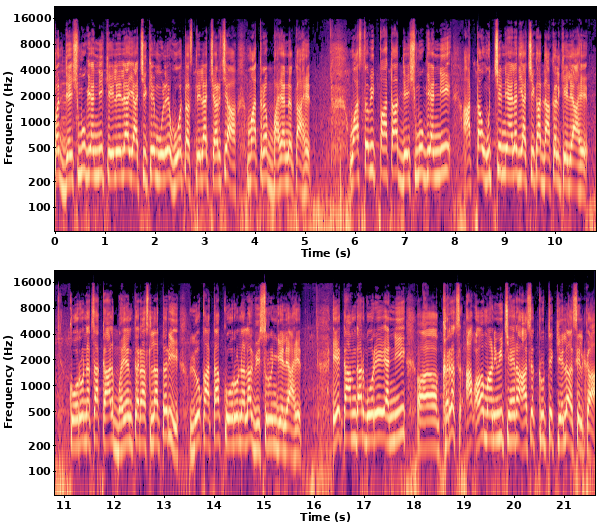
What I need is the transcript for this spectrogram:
पण देशमुख यांनी केलेल्या याचिकेमुळे होत असलेल्या चर्चा मात्र भयानक आहेत. वास्तविक पाहता देशमुख यांनी आत्ता उच्च न्यायालयात याचिका दाखल केली आहे. कोरोनाचा काळ भयंकर असला तरी लोक आता कोरोनाला विसरून गेले आहेत. एक आमदार गोरे यांनी खरंच अमानवी चेहरा असं कृत्य केलं असेल का?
